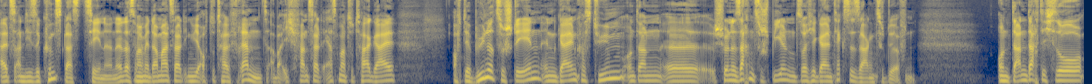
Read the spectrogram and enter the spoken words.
als an diese Künstlerszene. Ne? Das war mir damals halt irgendwie auch total fremd. Aber ich fand es halt erstmal total geil, auf der Bühne zu stehen, in geilen Kostümen und dann äh, schöne Sachen zu spielen und solche geilen Texte sagen zu dürfen. Und dann dachte ich so,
